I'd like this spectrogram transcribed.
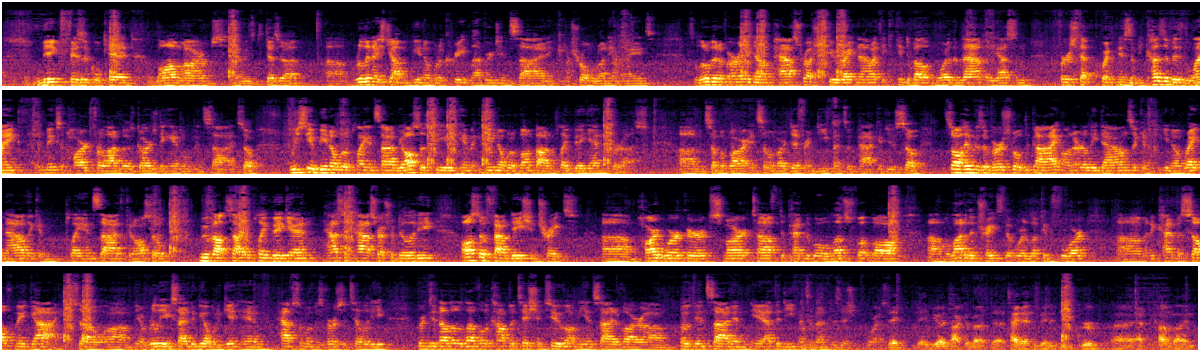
big physical kid, long arms. You know, he does a uh, really nice job of being able to create leverage inside and control running lanes. It's a little bit of early down pass rush too right now. I think he can develop more than that, but he has some first step quickness, and because of his length, it makes it hard for a lot of those guards to handle him inside. So we see him being able to play inside. We also see him being able to bump out and play big end for us um, in some of our in some of our different defensive packages. So saw him as a versatile guy on early downs that can, you know, right now that can play inside, can also move outside and play big end, has some pass rush ability, also foundation traits. Um, hard worker, smart, tough, dependable, loves football. Um, a lot of the traits that we're looking for, um, and a kind of a self-made guy. So, um, you know, really excited to be able to get him, have some of his versatility. Brings another level of competition too on the inside of our, um, both inside and at the defensive end position for us. Dave, Dave, you had talked about uh, tight ends being a deep group uh, at the combine.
